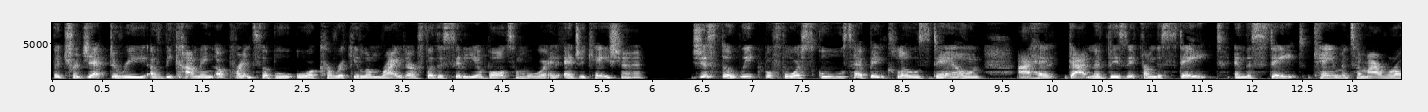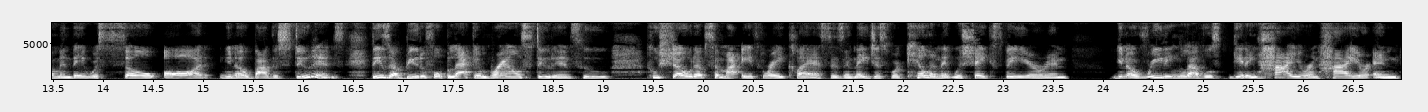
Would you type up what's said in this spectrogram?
the trajectory of becoming a principal or curriculum writer for the city of Baltimore in education. Just a week before schools had been closed down, I had gotten a visit from the state and the state came into my room and they were so awed, you know, by the students. These are beautiful black and brown students who, who showed up to my eighth grade classes and they just were killing it with Shakespeare and you know, reading levels getting higher and higher and,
